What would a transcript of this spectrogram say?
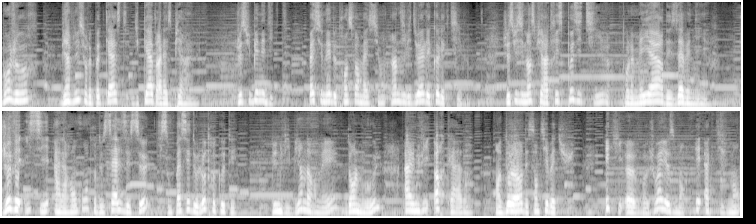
Bonjour, bienvenue sur le podcast du cadre à la spirale. Je suis Bénédicte, passionnée de transformation individuelle et collective. Je suis une inspiratrice positive pour le meilleur des avenirs. Je vais ici à la rencontre de celles et ceux qui sont passés de l'autre côté, d'une vie bien normée, dans le moule, à une vie hors cadre, en dehors des sentiers battus, et qui œuvrent joyeusement et activement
